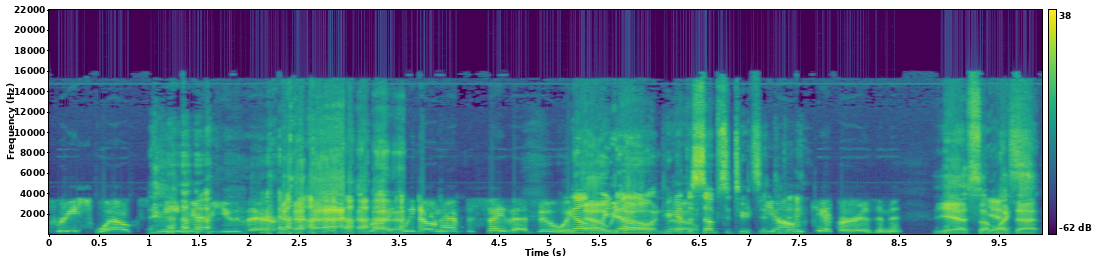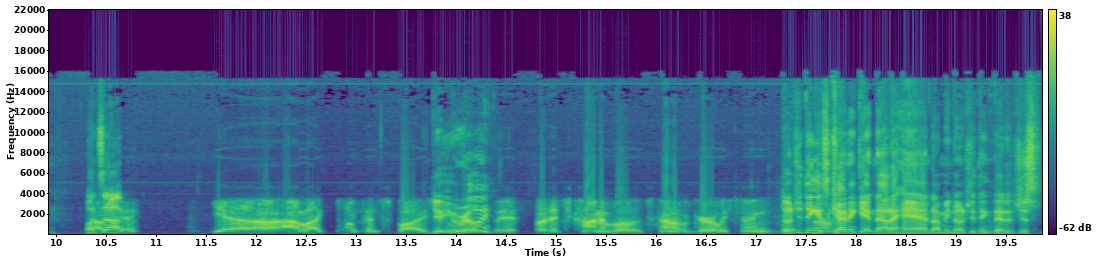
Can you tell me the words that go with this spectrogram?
priest Welks, me here, you there. That's right. We don't have to say that, do we? No, No, we, we don't. don't, We got no. the substitutes in Yom today. Kippur, isn't it? Yeah. Something like Yes. that. What's up? Yeah, I, I like pumpkin spice. Do you a little really? Bit, but it's kind of a it's kind of a girly thing. Don't you think it's Um, kind of getting out of hand? I mean, don't you think that it's just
